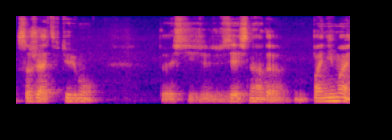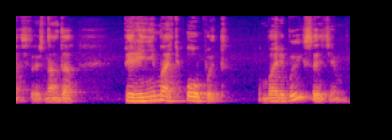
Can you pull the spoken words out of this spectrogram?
сажать в тюрьму. То есть здесь надо понимать, то есть надо перенимать опыт борьбы с этим,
